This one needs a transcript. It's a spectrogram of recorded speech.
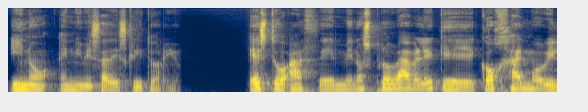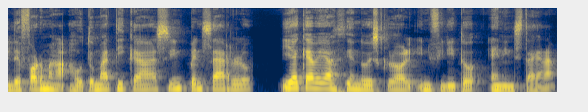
y no en mi mesa de escritorio. Esto hace menos probable que coja el móvil de forma automática sin pensarlo y acabe haciendo scroll infinito en Instagram.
